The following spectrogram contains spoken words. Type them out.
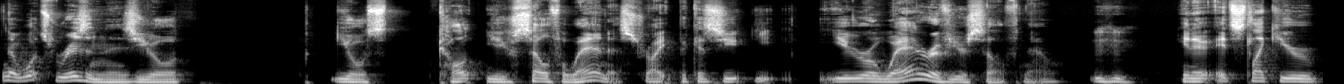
No, what's risen is your your your self awareness, right? Because you, you you're aware of yourself now. Mm-hmm. You know, it's like you're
